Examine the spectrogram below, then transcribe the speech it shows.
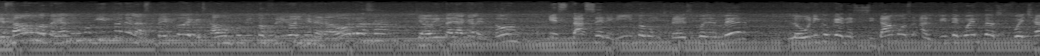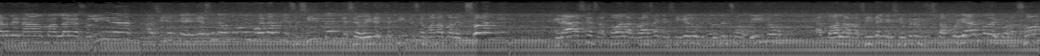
Estábamos batallando un poquito en el aspecto de que estaba un poquito frío el generador, raza. Ya ahorita ya calentó. Está serenito, como ustedes pueden ver. Lo único que necesitamos, al fin de cuentas, fue echarle nada más la gasolina. Así que es una muy buena piececita que se va a ir este fin de semana para el Summit. Gracias a toda la raza que sigue los videos del Sorbino, a toda la racita que siempre nos está apoyando de corazón.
